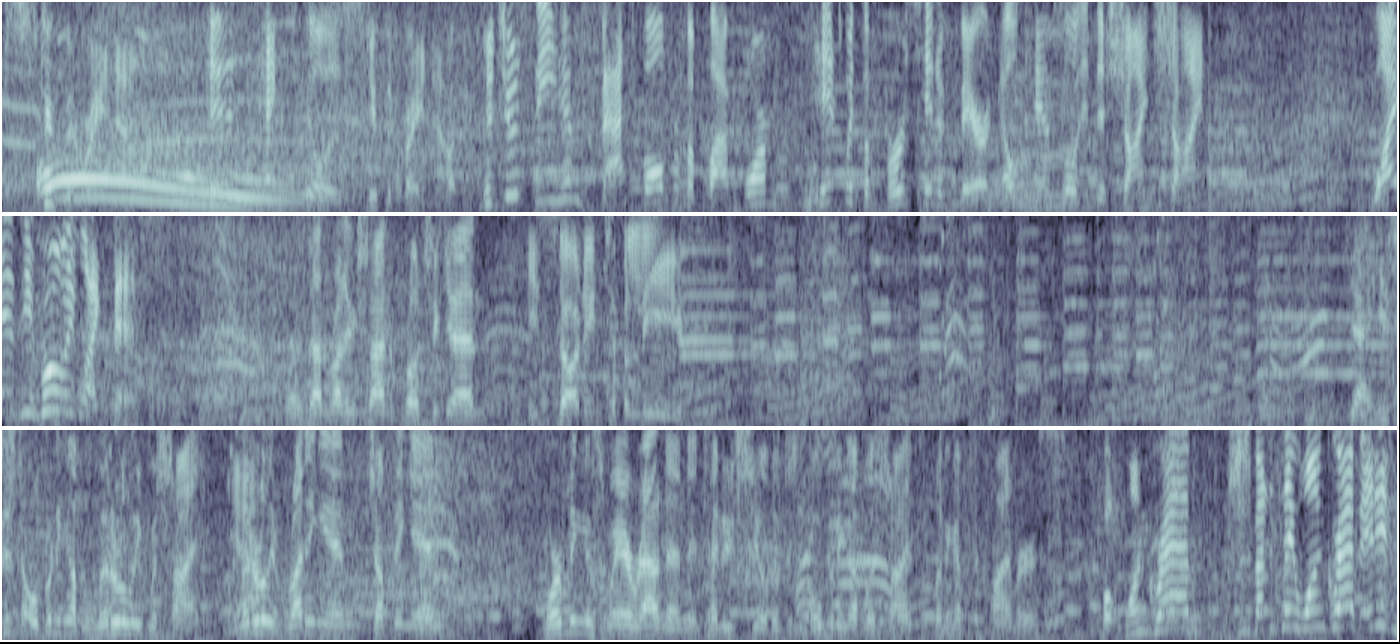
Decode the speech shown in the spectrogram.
stupid right now. His oh! tech Oh. skill is stupid right now. Did you see him fastball from the platform, hit with the first hit of fair, L cancel into shine shine? Why is he moving like this? there's that running shine approach again. He's starting to believe. Yeah, he's just opening up literally with shine. Yeah. Literally running in, jumping in, worming his way around a Nintendude shield and just opening up with shine, splitting up the climbers. But one grab. I was just about to say one grab. It is,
